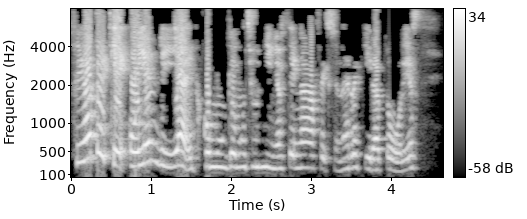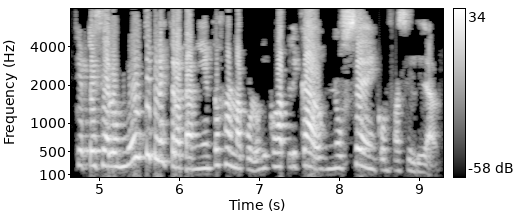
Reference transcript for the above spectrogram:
Fíjate que hoy en día es común que muchos niños tengan afecciones respiratorias que pese a los múltiples tratamientos farmacológicos aplicados no ceden con facilidad.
